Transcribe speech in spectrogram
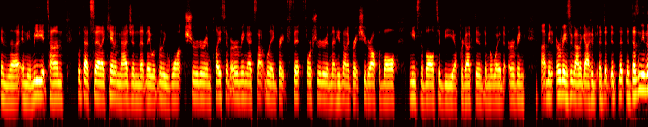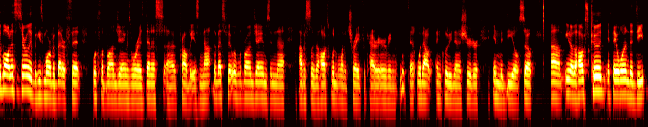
in the in the immediate time. With that said, I can't imagine that they would really want Schroeder in place of Irving. It's not really a great fit for Schroeder in that he's not a great shooter off the ball. Needs the ball to be uh, productive in the way that Irving. I mean, Irving's not a guy who that doesn't need the ball necessarily, but he's more of a better fit with LeBron James. Whereas Dennis uh, probably is not the best fit with LeBron James, and uh, obviously the Hawks wouldn't want to trade for Kyrie Irving with, without including Dennis Schroeder in the deal. So, um, you know, the Hawks could, if they wanted to deep,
